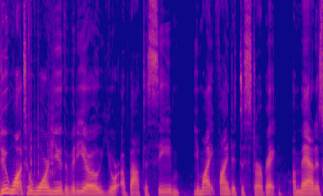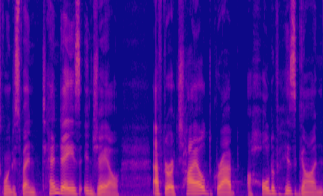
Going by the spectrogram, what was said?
do want to warn you the video you're about to see, you might find it disturbing. A man is going to spend 10 days in jail after a child grabbed a hold of his gun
